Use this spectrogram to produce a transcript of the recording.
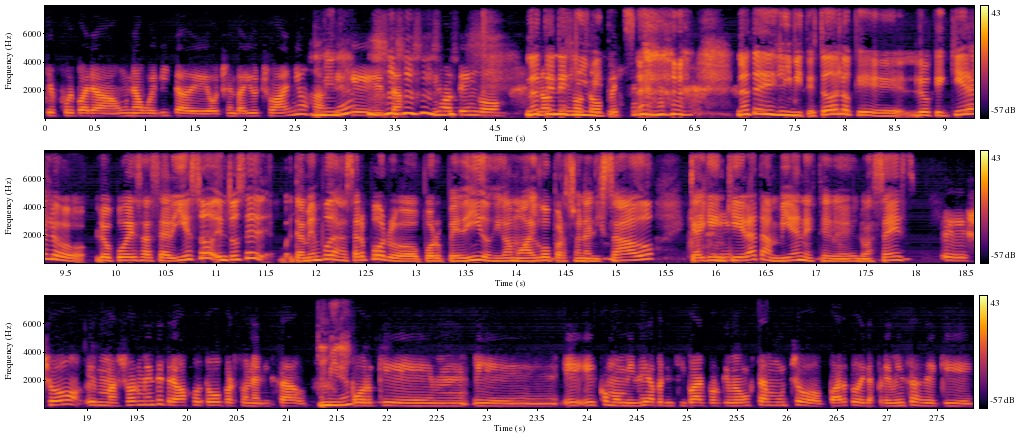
que fue para una abuelita de 88 años, así que ta, no tengo, No, tenés tengo tope. límites. no tenés límites. Todo lo que, lo que quieras lo, lo puedes hacer. Y eso, entonces, también puedes hacer por, por pedidos, digamos, algo personalizado, que alguien Sí. quiera también, este, lo haces. Eh, yo eh, mayormente trabajo todo personalizado, porque mm, eh, e, es como mi idea principal, porque me gusta mucho, parto de las premisas de que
